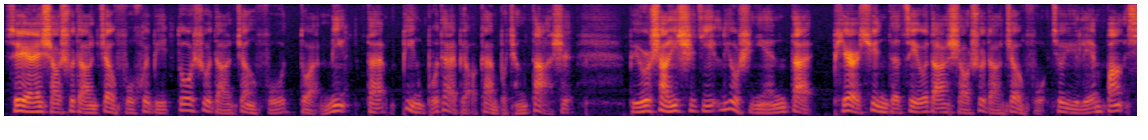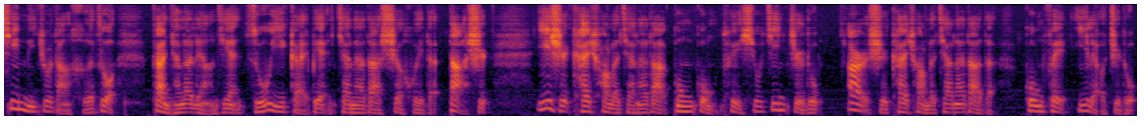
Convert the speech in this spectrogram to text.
虽然少数党政府会比多数党政府短命，但并不代表干不成大事。比如上一世纪六十年代，皮尔逊的自由党少数党政府就与联邦新民主党合作，干成了两件足以改变加拿大社会的大事：一是开创了加拿大公共退休金制度，二是开创了加拿大的公费医疗制度。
